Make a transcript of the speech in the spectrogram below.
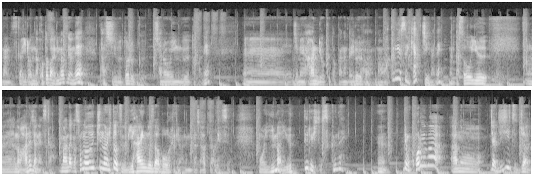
なんですかいろんな言葉ありますよね。パッシブトルクシャローイングとかね、えー、地面反力とかなんかいろいろ分かりやすいキャッチーなねなんかそういうのあるじゃないですか。まあ、だからそのうちの一つのビハインド・ザ・ボールっていうのはね、昔あったわけですよ。もう今言ってる人少ない。うん、でもこれはあのじゃあ事実じゃあ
